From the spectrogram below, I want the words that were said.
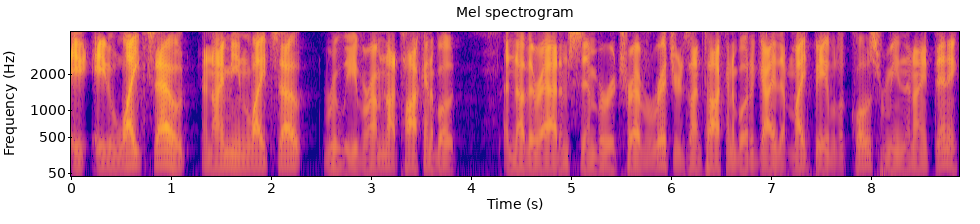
a, a lights out, and I mean lights out reliever. I'm not talking about another Adam Cimber or Trevor Richards. I'm talking about a guy that might be able to close for me in the ninth inning.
